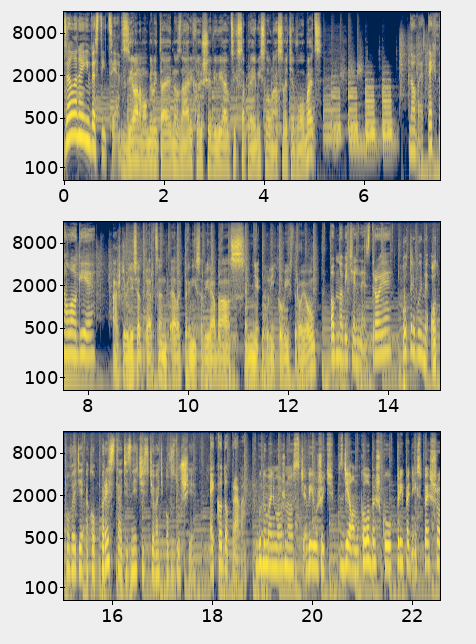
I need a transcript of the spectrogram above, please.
Zelené investície. Zdieľaná mobilita je jedno z najrychlejšie vyvíjajúcich sa priemyslov na svete vôbec. Nové technológie. Až 90% elektriny sa vyrába z neuhlíkových zdrojov. Obnoviteľné zdroje. Potrebujeme odpovede, ako prestať znečisťovať ovzdušie. Ekodoprava. Budú mať možnosť využiť vzdielanú kolobežku, prípadne ísť pešo.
